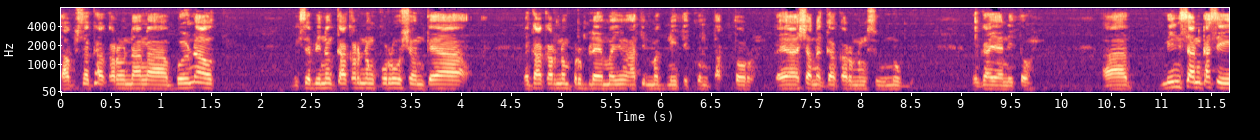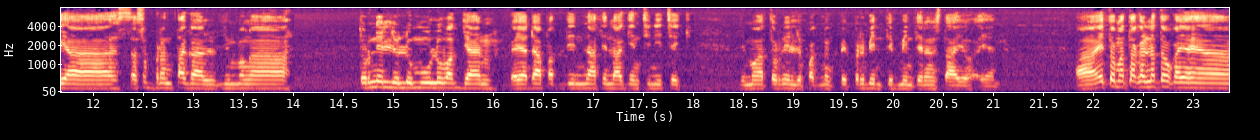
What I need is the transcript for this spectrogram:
tapos nagkakaroon ng ah, burnout. Ibig sabihin nagkakaroon ng corrosion, kaya nagkakaroon ng problema yung ating magnetic contactor. Kaya siya nagkakaroon ng sunog. Kagaya nito. At minsan kasi ah, sa sobrang tagal, yung mga tornilyo lumuluwag dyan. Kaya dapat din natin lagi yung chinicheck yung mga tornilyo pag nagpe-preventive maintenance tayo. Ayan. Ah, ito matagal na to kaya ah,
